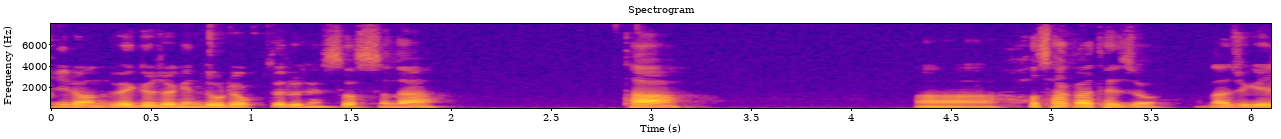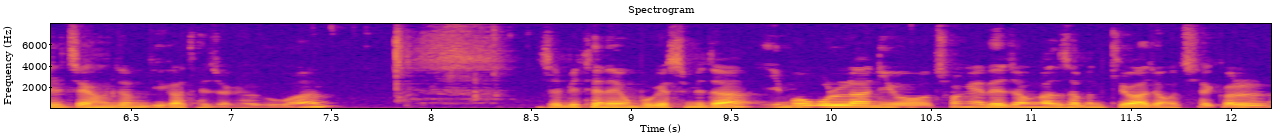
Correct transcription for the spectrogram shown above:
이런 외교적인 노력들을 했었으나 다 어, 허사가 되죠. 나중에 일제강점기가 되죠, 결국은. 이제 밑에 내용 보겠습니다. 이모곤란 이후 청의 내정 간섭은 기화 정책을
